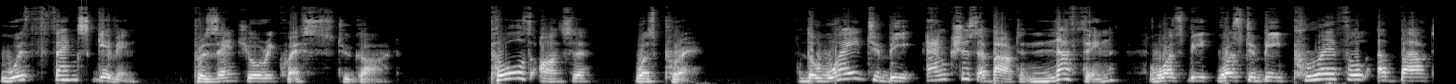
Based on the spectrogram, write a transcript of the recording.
with thanksgiving, present your requests to God. Paul's answer was prayer. The way to be anxious about nothing was be, was to be prayerful about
